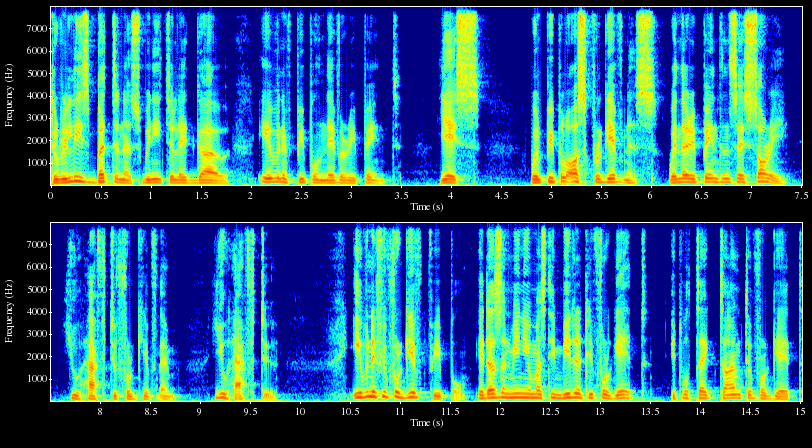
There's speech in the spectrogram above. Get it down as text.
To release bitterness, we need to let go, even if people never repent. Yes, when people ask forgiveness, when they repent and say sorry, you have to forgive them. You have to. Even if you forgive people, it doesn't mean you must immediately forget. It will take time to forget,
